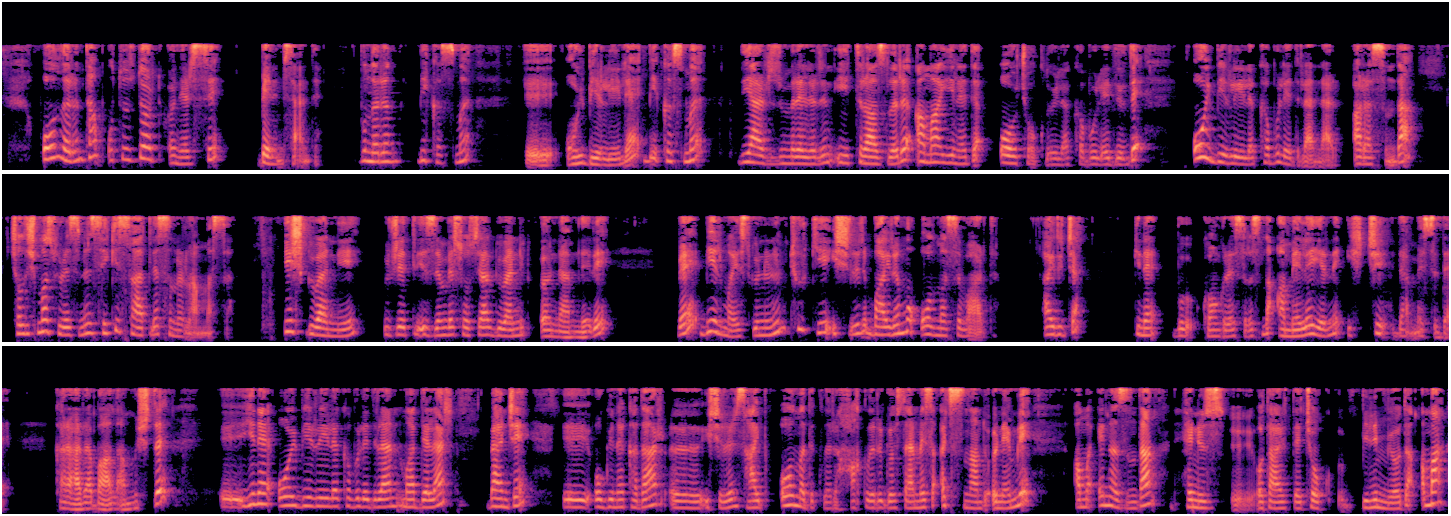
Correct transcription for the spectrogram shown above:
Onların tam 34 önerisi benimsendi. Bunların bir kısmı e, oy birliğiyle bir kısmı diğer zümrelerin itirazları ama yine de oy çokluğuyla kabul edildi. Oy birliğiyle kabul edilenler arasında çalışma süresinin 8 saatle sınırlanması, iş güvenliği, ücretli izin ve sosyal güvenlik önlemleri ve 1 Mayıs gününün Türkiye İşçileri Bayramı olması vardı. Ayrıca yine bu kongre sırasında amele yerine işçi denmesi de karara bağlanmıştı. Ee, yine oy birliğiyle kabul edilen maddeler bence e, o güne kadar e, işçilerin sahip olmadıkları hakları göstermesi açısından da önemli. Ama en azından henüz e, o tarihte çok bilinmiyordu ama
